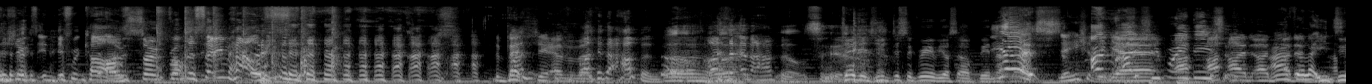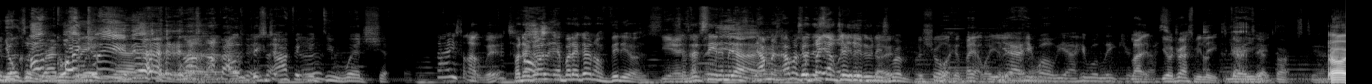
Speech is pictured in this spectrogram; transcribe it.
the shoots in different cars so from the same house. The best shit ever, Why man. did that happen? Oh, Why did that ever happen? Oh, JJ, do you disagree with yourself being that? Yes. Yeah, he should I'm be. actually pretty decent. I, I, I, I feel like you do loads of I'm random quite weird clean, shit. yeah. No, it's not bad. It's- I think you do weird shit. Bro. No, he's not that weird. But they're going, yeah, but they're going off videos. Yeah, so they've exactly. seen him. in Yeah, his, how much? How much He'll have they bait seen out where you JJ do in his though, room? For sure, he'll bait out where you live. Yeah, he will. Yeah, he will leak your Like, address. your address will be leaked. Yeah, you guaranteed. get doxxed. Yeah. Oh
